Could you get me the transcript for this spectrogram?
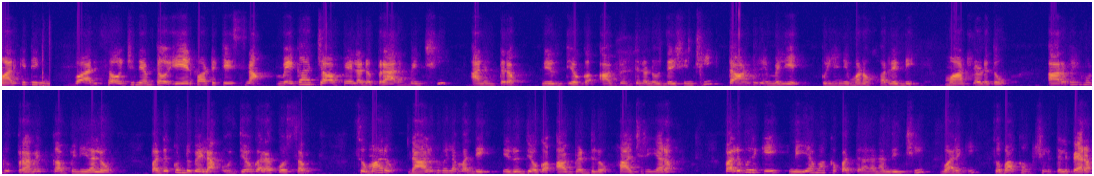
మార్కెటింగ్ వారి సౌజన్యంతో ఏర్పాటు చేసిన మెగా జాబ్ మేళను ప్రారంభించి అనంతరం నిరుద్యోగ అభ్యర్థులను ఉద్దేశించి తాండూరు ఎమ్మెల్యే పుయ్యని మనోహర్ రెడ్డి మాట్లాడుతూ అరవై మూడు ప్రైవేట్ కంపెనీలలో పదకొండు వేల ఉద్యోగాల కోసం సుమారు నాలుగు వేల మంది నిరుద్యోగ అభ్యర్థులు హాజరయ్యారు. పలువురికి నియామక పత్రాలను అందించి వారికి శుభాకాంక్షలు తెలిపారు.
